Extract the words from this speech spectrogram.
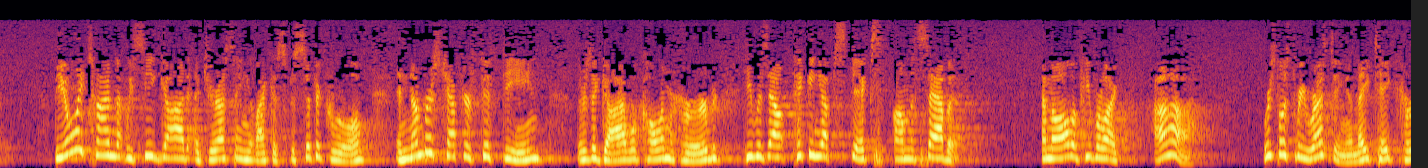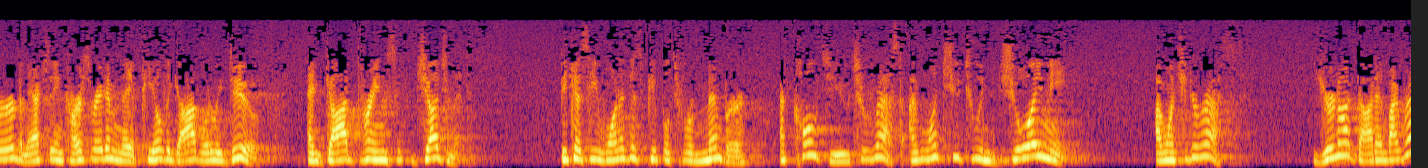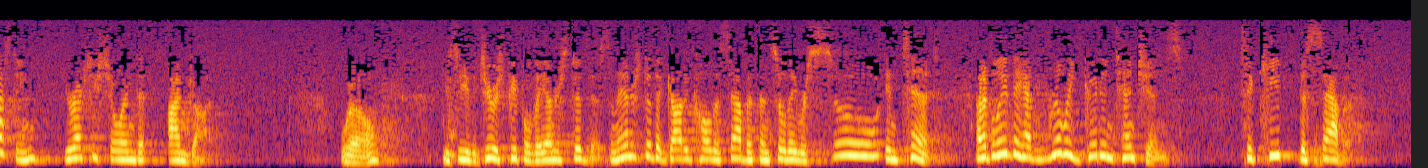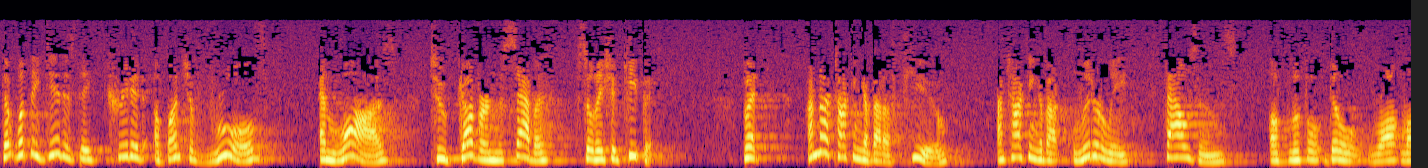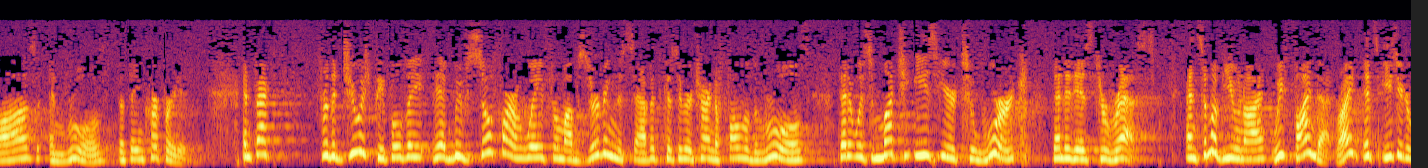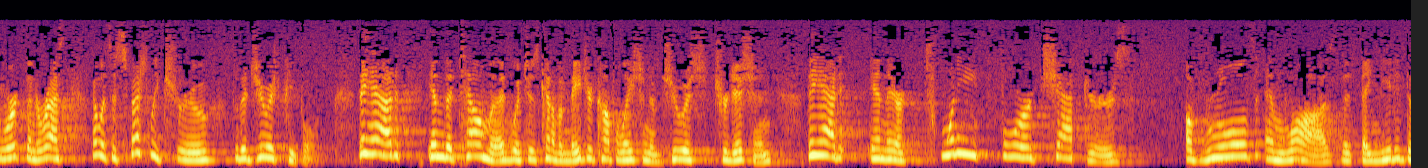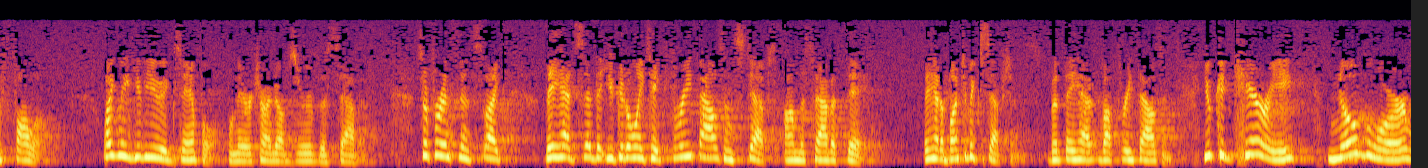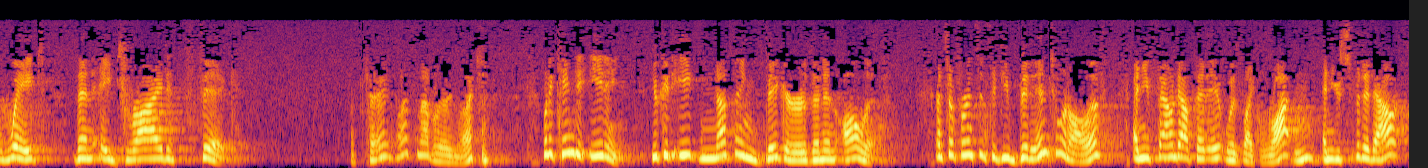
The only time that we see God addressing like a specific rule, in Numbers chapter 15, there's a guy, we'll call him Herb. He was out picking up sticks on the Sabbath. And all the people are like, ah, we're supposed to be resting. And they take Herb and they actually incarcerate him and they appeal to God. What do we do? And God brings judgment because he wanted his people to remember I called you to rest. I want you to enjoy me. I want you to rest. You're not God, and by resting, you're actually showing that I'm God. Well, you see, the Jewish people, they understood this. And they understood that God had called the Sabbath, and so they were so intent. And I believe they had really good intentions to keep the Sabbath. That what they did is they created a bunch of rules and laws to govern the Sabbath so they should keep it. But I'm not talking about a few. I'm talking about literally thousands of little, little laws and rules that they incorporated. In fact, for the Jewish people, they, they had moved so far away from observing the Sabbath because they were trying to follow the rules that it was much easier to work than it is to rest. And some of you and I, we find that, right? It's easier to work than to rest. That was especially true for the Jewish people. They had in the Talmud, which is kind of a major compilation of Jewish tradition, they had in there 24 chapters of rules and laws that they needed to follow. Let me give you an example when they were trying to observe the Sabbath. So for instance, like they had said that you could only take 3,000 steps on the Sabbath day. They had a bunch of exceptions, but they had about 3,000. You could carry no more weight than a dried fig. Okay, well that's not very much. When it came to eating, you could eat nothing bigger than an olive. And so for instance, if you bit into an olive and you found out that it was like rotten and you spit it out,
